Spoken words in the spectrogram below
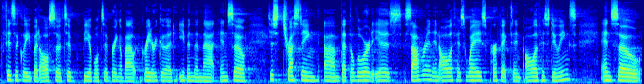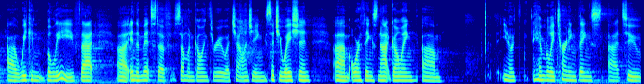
physically, but also to be able to bring about greater good even than that. And so, just trusting um, that the Lord is sovereign in all of his ways, perfect in all of his doings. And so, uh, we can believe that uh, in the midst of someone going through a challenging situation um, or things not going, um, you know, him really turning things uh, to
